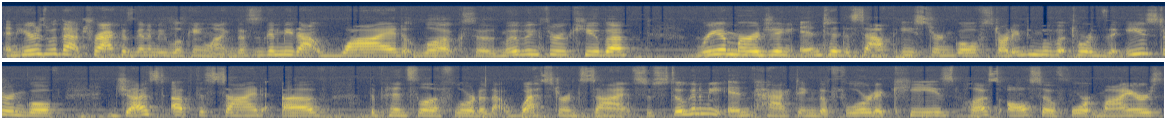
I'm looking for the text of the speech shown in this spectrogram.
And here's what that track is going to be looking like. This is going to be that wide look. So moving through Cuba, re-emerging into the southeastern Gulf, starting to move up towards the eastern Gulf, just up the side of the peninsula of Florida, that western side. So still going to be impacting the Florida Keys, plus also Fort Myers.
